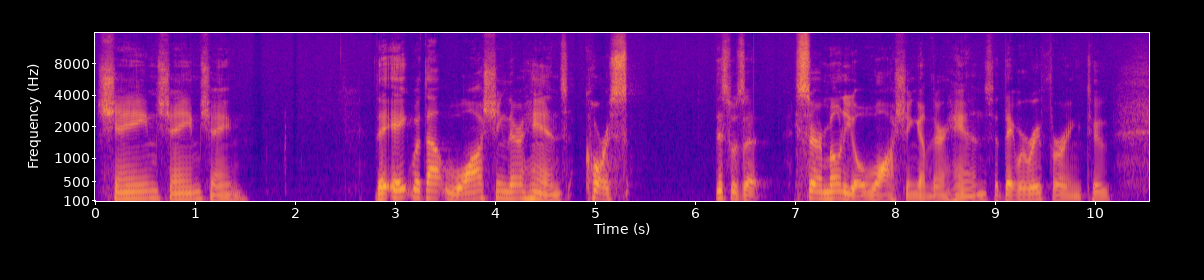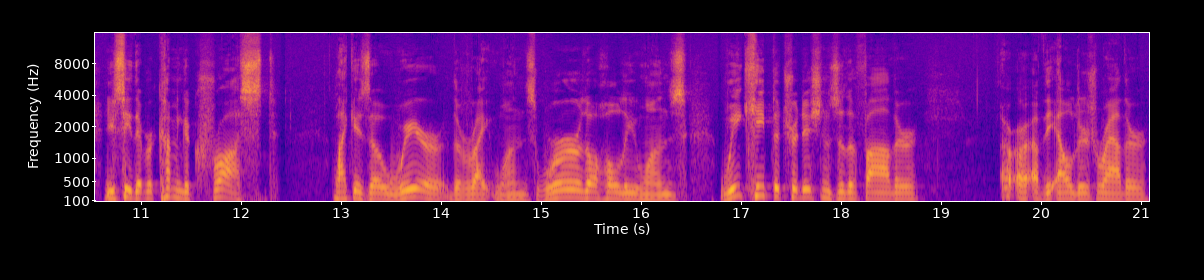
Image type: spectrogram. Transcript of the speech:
Shame, shame, shame. They ate without washing their hands. Of course, this was a ceremonial washing of their hands that they were referring to. You see, they were coming across like as though we're the right ones, we're the holy ones. We keep the traditions of the Father or of the elders rather,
